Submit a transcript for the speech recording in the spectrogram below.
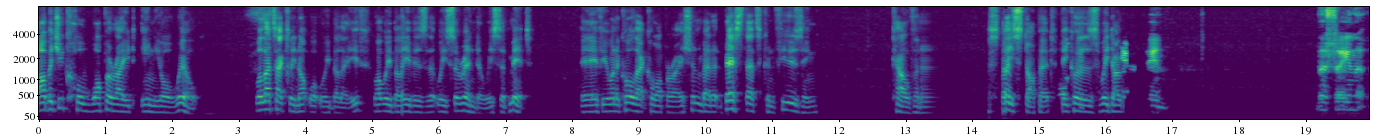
Oh, but you cooperate in your will. Well, that's actually not what we believe. What we believe is that we surrender, we submit. If you want to call that cooperation, but at best that's confusing, Calvin. Please stop it because we don't. They're saying that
